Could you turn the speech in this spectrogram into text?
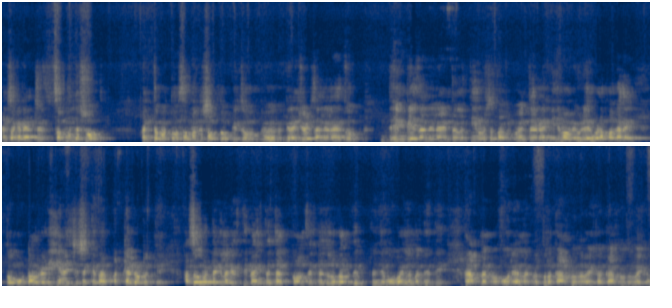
आणि सगळ्या याचे संबंध शोध. आणि तर मग तो संबंध शोधतो की जो ग्रॅज्युएट झालेला आहे जो एमबीए झालेला आहे तीन वर्षाचा अनुभव आहे त्याच्याकडे मिनिमम एवढी एवढा पगार आहे. तो मोटार गाडी घेण्याची शक्यता अठ्ठ्याण्णव टक्के आहे. असं म्हणलं की लगेच ती बँक त्यांच्या कॉल सेंटरच्या लोकांना ते त्यांचे मोबाईल नंबर देते. आणि आपल्याला फोन यायला लागला तुला कार लोन हवाय का? कार लोन हवाय का?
